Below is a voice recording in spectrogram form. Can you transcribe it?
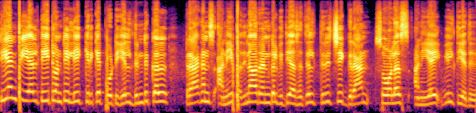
TNPL T twenty league cricket போட்டியில் திண்டுக்கல் டிராகன்ஸ் அணி பதினாறு ரன்கள் வித்தியாசத்தில் திருச்சி கிராண்ட் சோலஸ் அணியை வீழ்த்தியது.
